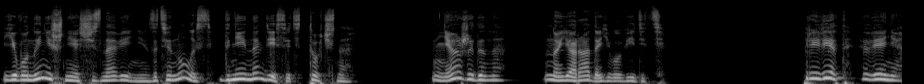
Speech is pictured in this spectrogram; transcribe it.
Его нынешнее исчезновение затянулось дней на десять точно. Неожиданно, но я рада его видеть. «Привет, Веня!»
